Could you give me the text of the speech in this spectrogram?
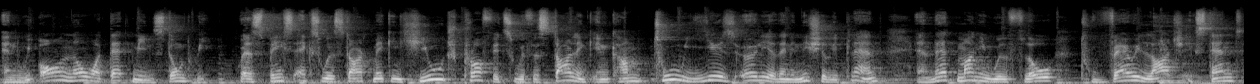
And we all know what that means, don't we? Well, SpaceX will start making huge profits with the Starlink income two years earlier than initially planned, and that money will flow to very large extent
